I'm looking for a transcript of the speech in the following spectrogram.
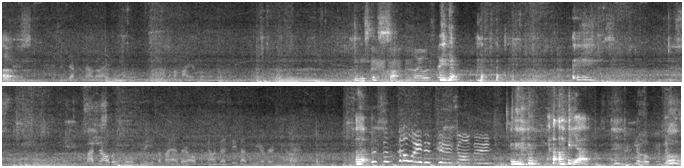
oh. This is definitely not a higher level. Dude, these kids suck. Imagine all those gold threes on my other ult account, Jesse, that we are versing on Uh, There's no way this is gold three. oh yeah. No, no.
